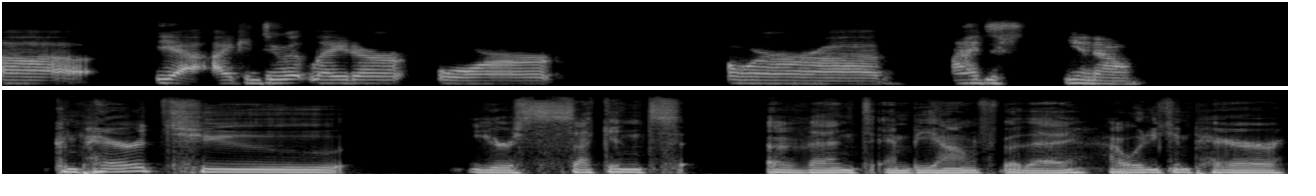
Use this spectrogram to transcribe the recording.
uh, yeah, I can do it later or, or, uh, I just, you know. Compared to your second event and beyond for the day, how would you compare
